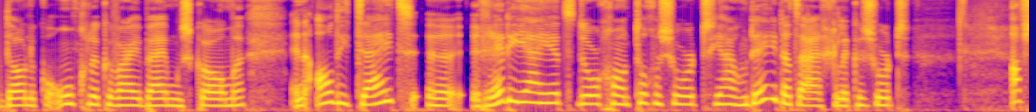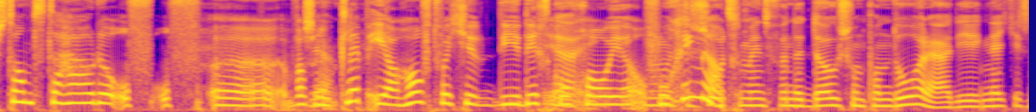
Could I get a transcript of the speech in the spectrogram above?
dodelijke ongelukken waar je bij moest komen. En al die tijd redde jij het door gewoon toch een soort, ja, hoe deed je dat eigenlijk? Een soort afstand te houden? Of, of was er Ja. een klep in jouw hoofd wat je, die je dicht kon Ja, gooien? of hoe ging een dat? soort van de doos van Pandora, die ik netjes,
